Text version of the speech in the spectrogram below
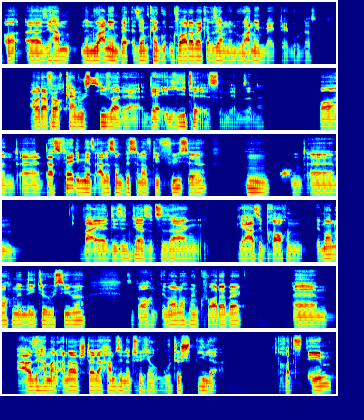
Und, äh, sie haben einen Running Back, sie haben keinen guten Quarterback, aber sie haben einen Running Back, der gut ist. Aber dafür auch keinen Receiver, der, der Elite ist in dem Sinne. Und äh, das fällt ihm jetzt alles so ein bisschen auf die Füße. Mhm. Und ähm, weil die sind ja sozusagen, ja, sie brauchen immer noch einen Elite-Receiver, sie brauchen immer noch einen Quarterback, ähm, aber sie haben an anderer Stelle, haben sie natürlich auch gute Spieler. Trotzdem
